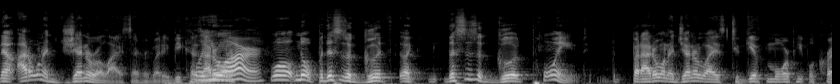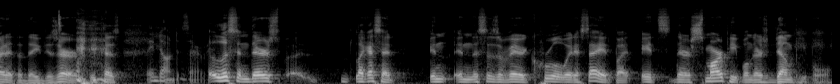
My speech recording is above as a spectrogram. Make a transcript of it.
Now, I don't want to generalize everybody because Well, I don't. you wanna- are. Well, no, but this is a good like this is a good point. But, but I don't want to generalize to give more people credit that they deserve because They don't deserve it. listen, there's uh, like I said, in and this is a very cruel way to say it, but it's there's smart people and there's dumb people.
